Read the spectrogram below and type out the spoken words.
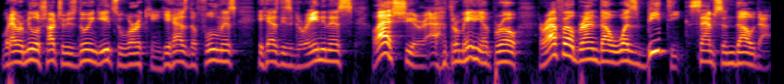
Whatever Milos Sarcev is doing, it's working. He has the fullness, he has this graininess. Last year at Romania Pro, Rafael Brandao was beating Samson Dauda.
